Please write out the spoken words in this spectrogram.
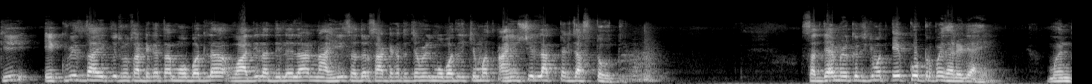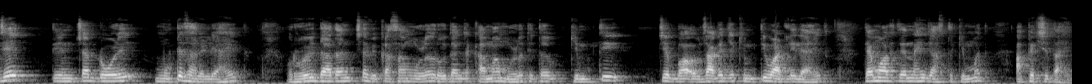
की एकवीस दहा एकवीस रोज साठ मोबदला वादीला दिलेला नाही. सदर साठ वेळी मोबदल्याची किंमत ऐंशी लाखपेक्षा जास्त होती. सध्या मिळकतीची किंमत एक कोटी रुपये झालेली आहे. म्हणजे त्यांच्या डोळे मोठे झालेले आहेत. रोहितदादांच्या विकासामुळं रोहितदादांच्या कामामुळं तिथं किमतीचे भाव जागेच्या किमती वाढलेल्या आहेत. त्यामुळे आता त्यांनाही जास्त किंमत अपेक्षित आहे.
